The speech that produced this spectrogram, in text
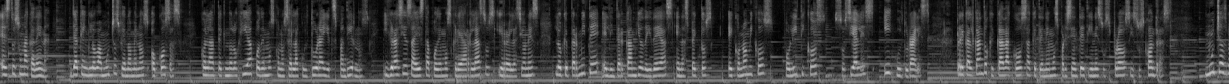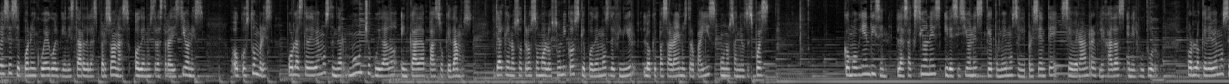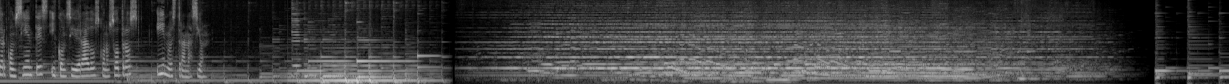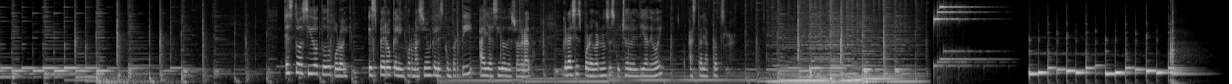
Esto es una cadena, ya que engloba muchos fenómenos o cosas. Con la tecnología podemos conocer la cultura y expandirnos, y gracias a esta podemos crear lazos y relaciones, lo que permite el intercambio de ideas en aspectos económicos, políticos, sociales y culturales, recalcando que cada cosa que tenemos presente tiene sus pros y sus contras. Muchas veces se pone en juego el bienestar de las personas o de nuestras tradiciones o costumbres, por las que debemos tener mucho cuidado en cada paso que damos ya que nosotros somos los únicos que podemos definir lo que pasará en nuestro país unos años después. Como bien dicen, las acciones y decisiones que tomemos en el presente se verán reflejadas en el futuro, por lo que debemos ser conscientes y considerados con nosotros y nuestra nación. Esto ha sido todo por hoy. Espero que la información que les compartí haya sido de su agrado. Gracias por habernos escuchado el día de hoy. Hasta la próxima.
